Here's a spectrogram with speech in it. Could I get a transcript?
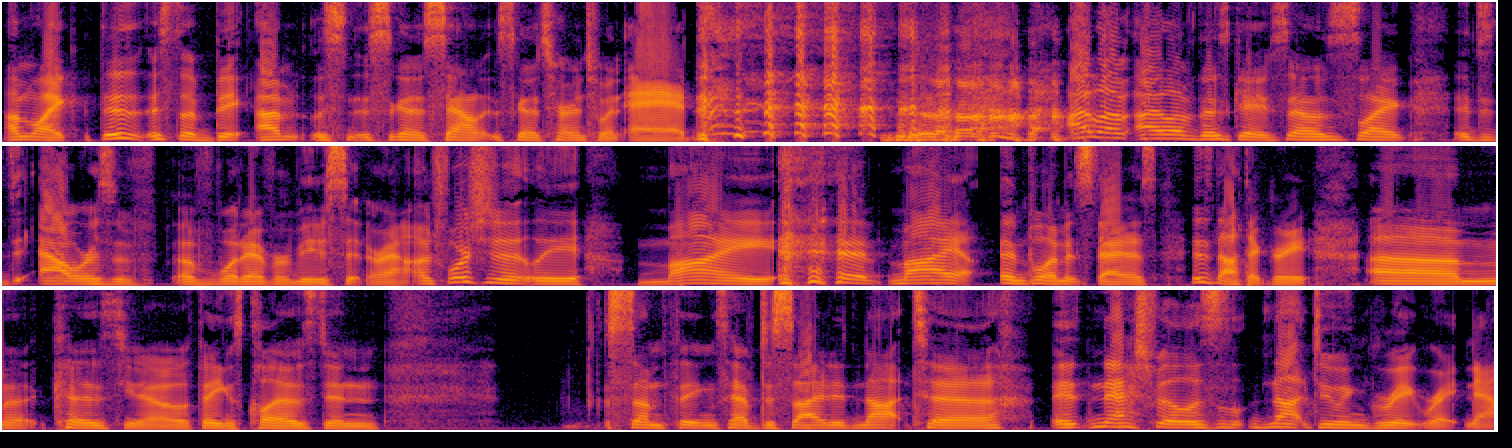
I'm like, this, is a big. I'm. This, this is gonna sound. It's gonna turn into an ad. I love I love this game. So it's like it's hours of, of whatever me just sitting around. Unfortunately, my my employment status is not that great because you know things closed and some things have decided not to. It, Nashville is not doing great right now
